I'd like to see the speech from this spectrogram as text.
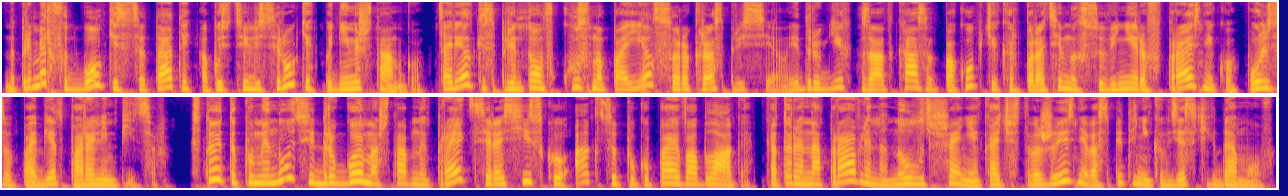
Например, футболки с цитатой «Опустились руки, подними штангу». Тарелки с принтом «Вкусно поел, 40 раз присел» и других за отказ от покупки корпоративных сувениров в празднику в пользу побед паралимпийцев. Стоит упомянуть и другой масштабный проект всероссийскую акцию «Покупай во благо», которая направлена на улучшение качества жизни воспитанников детских домов.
